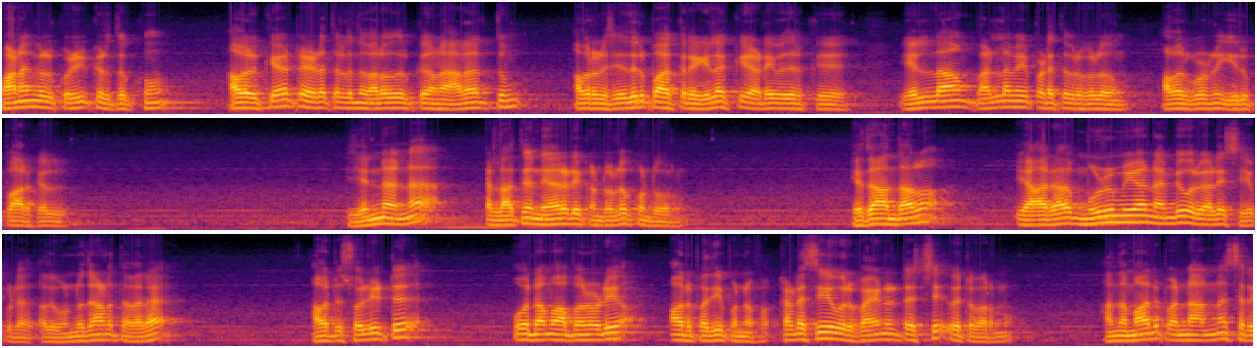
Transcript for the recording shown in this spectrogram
பணங்கள் கொழிக்கிறதுக்கும் அவர் கேட்ட இடத்துலேருந்து வருவதற்கான அனைத்தும் அவர்கள் எதிர்பார்க்கிற இலக்கை அடைவதற்கு எல்லாம் வல்லமை படைத்தவர்களும் அவர்களுடன் இருப்பார்கள். என்னென்னா எல்லாத்தையும் நேரடி கண்ட்ரோலில் கொண்டு வரணும். எதாக இருந்தாலும் யாராவது முழுமையாக நம்பி ஒரு வேலையை செய்யக்கூடாது. அது ஒன்று தானே தவிர அவர்கிட்ட சொல்லிவிட்டு ஒரு நம்ம மறுபடியும் அவர் பதிவு பண்ண கடைசி ஒரு ஃபைனல் டச்சு இவர்கிட்ட வரணும். அந்த மாதிரி பண்ணான்னா சில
